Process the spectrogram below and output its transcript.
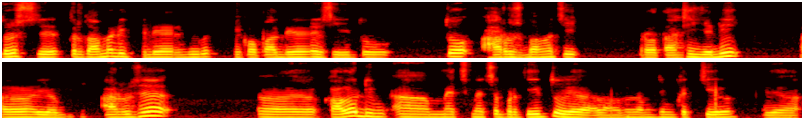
terus di- terutama di CDR juga di Copa del sih itu itu harus banget sih rotasi. Jadi eh, ya harusnya eh, kalau di eh, match-match seperti itu ya lawan tim kecil ya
